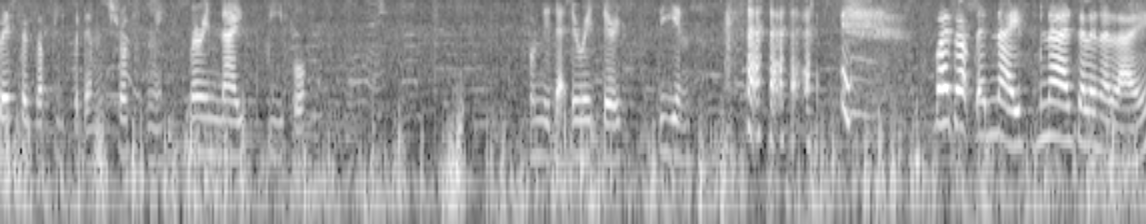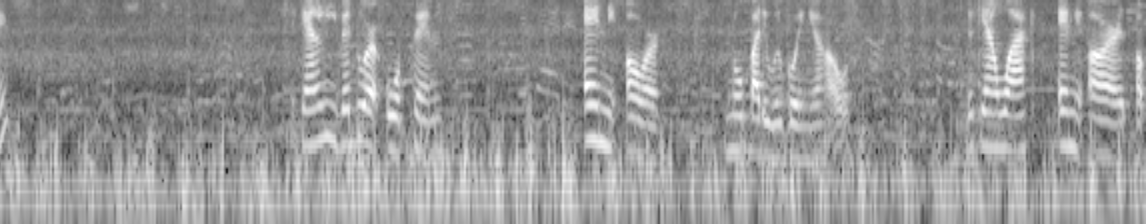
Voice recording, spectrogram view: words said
best sets of people, them trust me. Very nice people. Only that the red dirt stain. but up the nice, I'm not telling a lie. You can leave a door open any hour. Nobody will go in your house. You can walk any hour up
